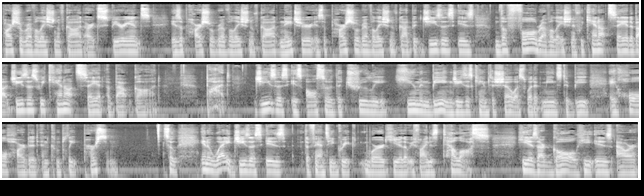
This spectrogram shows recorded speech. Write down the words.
partial revelation of God. Our experience is a partial revelation of God. Nature is a partial revelation of God, but Jesus is the full revelation. If we cannot say it about Jesus, we cannot say it about God. But Jesus is also the truly human being. Jesus came to show us what it means to be a wholehearted and complete person. So, in a way, Jesus is the fancy Greek word here that we find is telos. He is our goal, He is our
